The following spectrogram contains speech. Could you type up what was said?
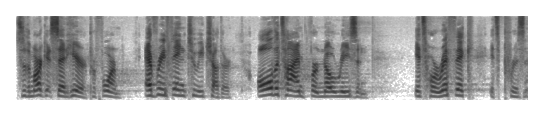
So the market said, here, perform everything to each other, all the time for no reason. It's horrific, it's prison.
